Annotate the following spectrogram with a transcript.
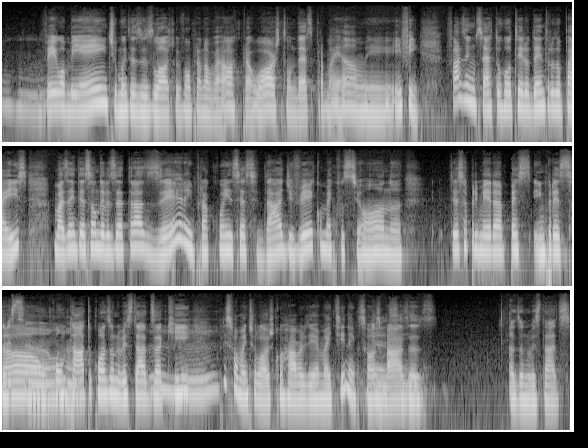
Uhum. Ver o ambiente, muitas vezes, lógico, vão para Nova York, para Washington, desce para Miami, enfim, fazem um certo roteiro dentro do país, mas a intenção deles é trazerem para conhecer a cidade, ver como é que funciona, ter essa primeira impressão, impressão contato uhum. com as universidades uhum. aqui, principalmente, lógico, Harvard e MIT, né, que são as é, bases, sim. as universidades,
